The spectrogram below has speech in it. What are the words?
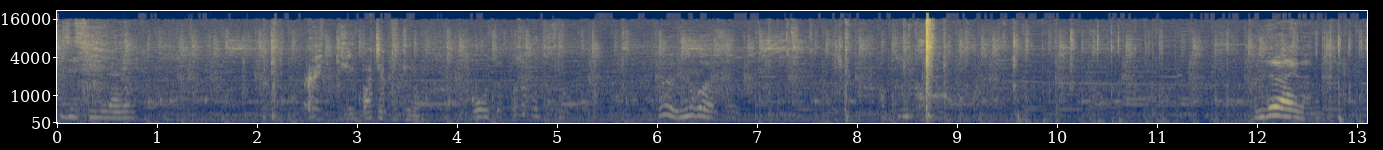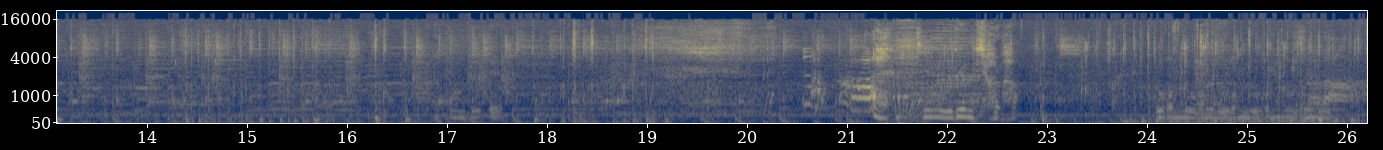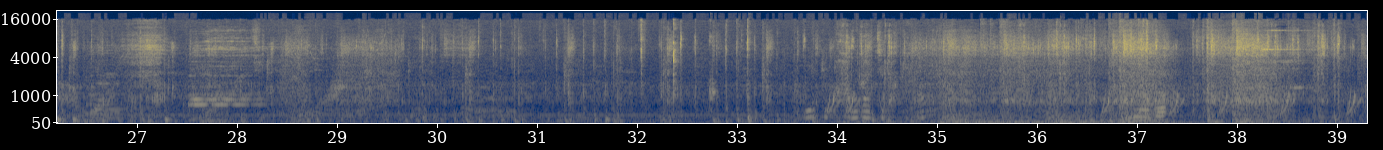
이제 지나요. 아이, 뒤 바짝 붙어라. 오, 저 꼬적꼬적. 왜 일로 가야지? 아프리카. 반대라이가 안 돼. 안 돼. 아, 지금 이름 쳐라. 노감, 노감, 노감, 노감, 노감. 왜 이렇게 반같이 바뀌나? 녀석.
